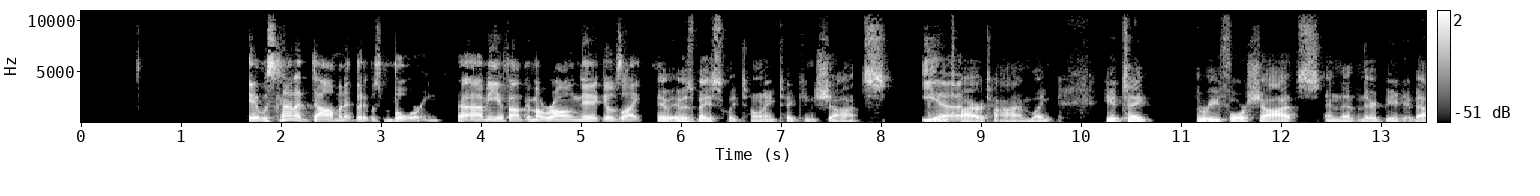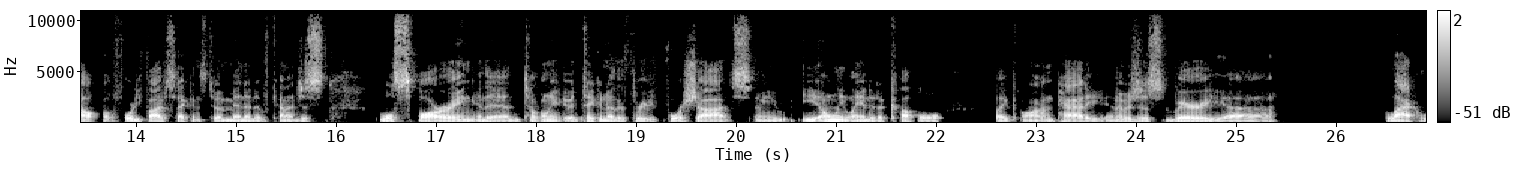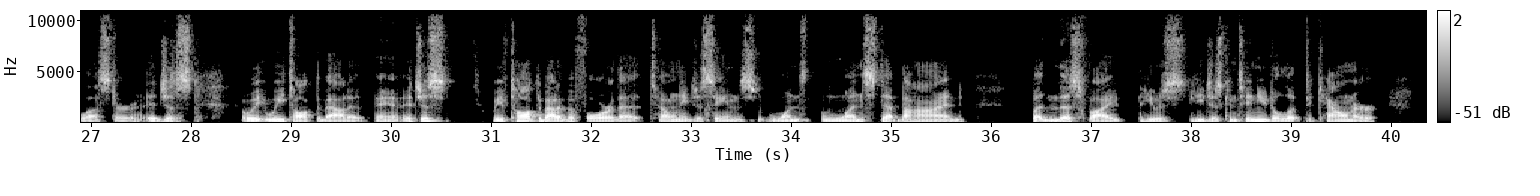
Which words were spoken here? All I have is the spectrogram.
it was kind of dominant, but it was boring. I mean, if I'm, am I wrong, Nick? It was like, It, it was basically Tony taking shots the yeah, entire time. Like he'd take three, four shots, and then there'd be about forty-five seconds to a minute of kind of just little sparring, and then Tony would take another three, four shots. I mean, he only landed a couple, like on Paddy, and it was just very uh lackluster. It just we we talked about it, and it just we've talked about it before that Tony just seems one one step behind. But in this fight, he was he just continued to look to counter,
